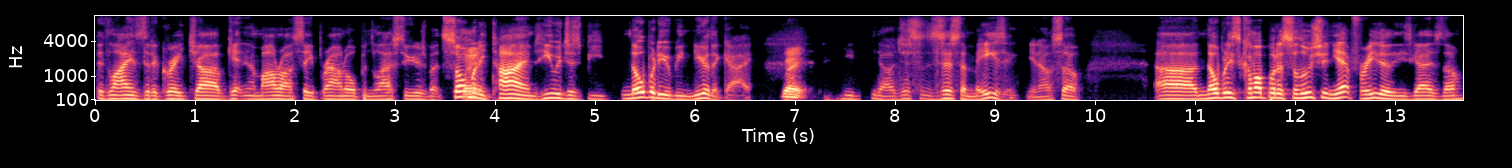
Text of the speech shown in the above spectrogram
the Lions did a great job getting Amon St. Brown open the last two years, but so Right. many times he would just be nobody would be near the guy. Right. He, you know, just it's just amazing, you know. So uh nobody's come up with a solution yet for either of these guys though.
